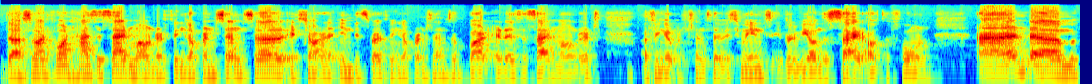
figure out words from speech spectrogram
The smartphone has a side-mounted fingerprint sensor. It's not an in-display fingerprint sensor, but it is a side-mounted fingerprint sensor, which means it will be on the side of the phone. And um,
